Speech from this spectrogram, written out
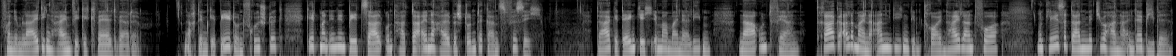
von dem leidigen Heimweh gequält werde. Nach dem Gebet und Frühstück geht man in den Betsaal und hat da eine halbe Stunde ganz für sich. Da gedenke ich immer meiner Lieben, nah und fern, trage alle meine Anliegen dem treuen Heiland vor und lese dann mit Johanna in der Bibel.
